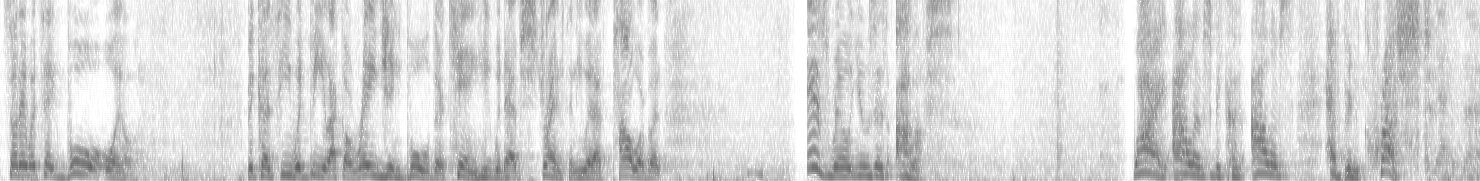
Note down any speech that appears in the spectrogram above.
So they would take bull oil because he would be like a raging bull, their king. He would have strength and he would have power, but Israel uses olives. Why olives? Because olives have been crushed Yes, sir.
